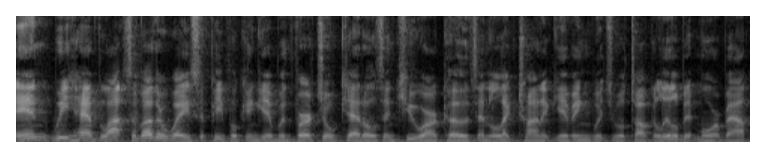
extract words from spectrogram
And we have lots of other ways that people can give with virtual kettles and QR codes and electronic giving, which we'll talk a little bit more about.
